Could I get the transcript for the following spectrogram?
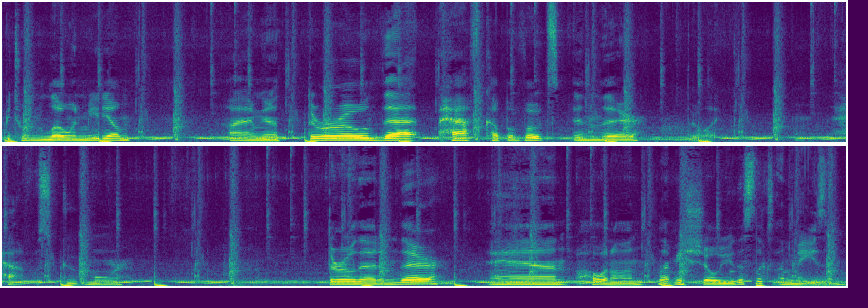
between low and medium. I'm gonna throw that half cup of oats in there. Throw like half a scoop more. Throw that in there. And hold on, let me show you. This looks amazing.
